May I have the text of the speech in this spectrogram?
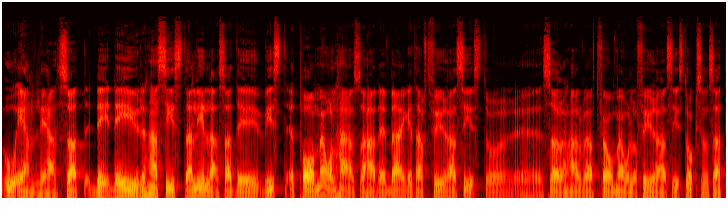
oändliga. Så att det, det är ju den här sista lilla. Så att det är visst ett par mål här så hade Berget haft fyra assist och eh, Sören hade haft två mål och fyra assist också. Så att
